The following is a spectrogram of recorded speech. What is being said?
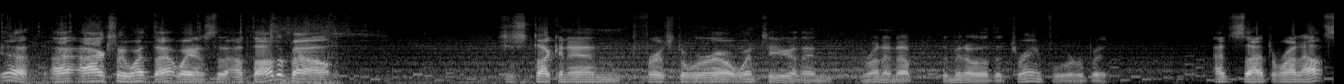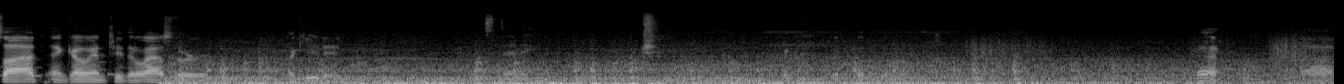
Yeah, I, I actually went that way instead. I thought about just stucking in the first door I went to and then running up the middle of the train floor, but I decided to run outside and go into the last door like you did. Steady. Yeah. Uh,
